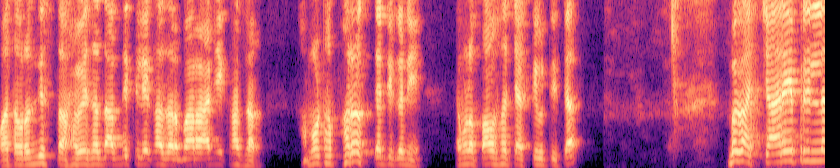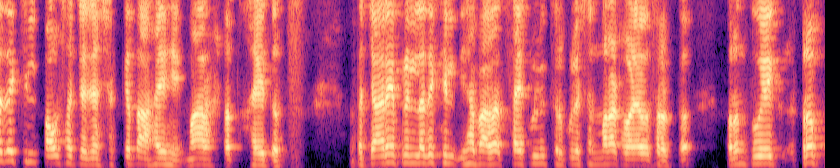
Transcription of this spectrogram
वातावरण दिसतं. हवेचा दाब देखील एक हजार बारा आणि एक हजार. हा मोठा फरक त्या ठिकाणी त्यामुळे पावसाच्या ऍक्टिव्हिटीच्या बघा चार एप्रिलला देखील पावसाच्या ज्या शक्यता आहे हे महाराष्ट्रात आहेतच. आता चार एप्रिलला देखील ह्या भागात सायक्लोनिक सर्क्युलेशन मराठवाड्यावर सरकतं. परंतु एक ट्रप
